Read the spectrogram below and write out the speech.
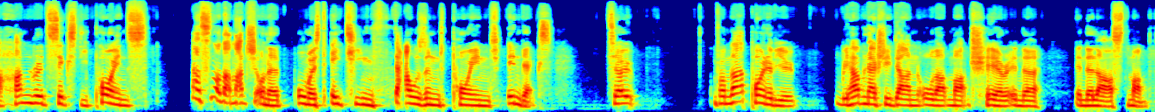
160 points. That's not that much on a almost 18,000 point index. So from that point of view, we haven't actually done all that much here in the in the last month.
